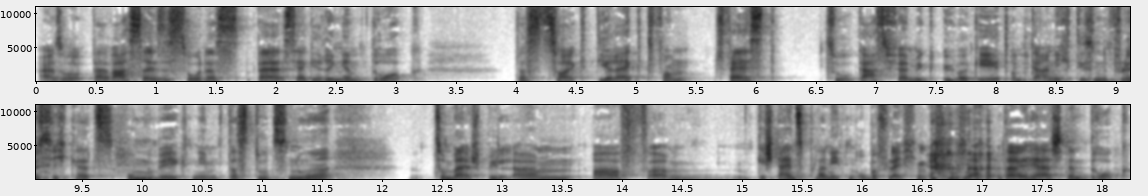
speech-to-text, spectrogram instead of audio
Also bei Wasser ist es so, dass bei sehr geringem Druck das Zeug direkt von fest zu gasförmig übergeht und mhm. gar nicht diesen Flüssigkeitsumweg nimmt. Das tut's nur, zum Beispiel ähm, auf ähm, Gesteinsplanetenoberflächen. da herrscht ein Druck,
